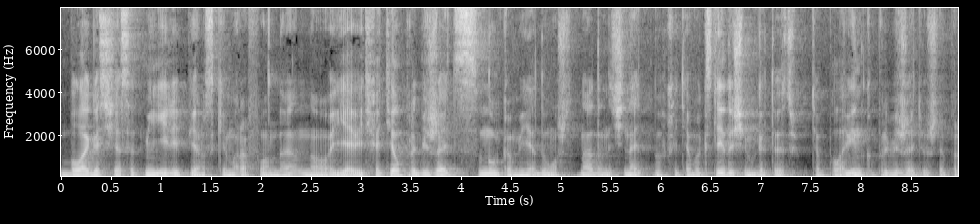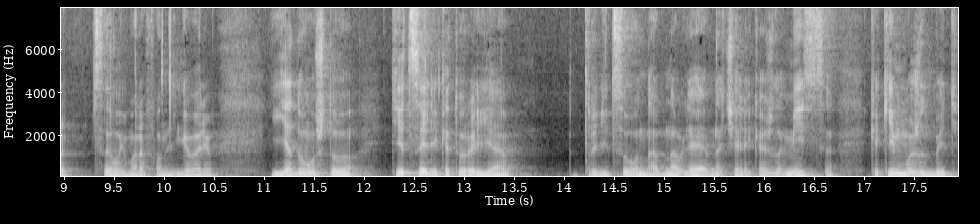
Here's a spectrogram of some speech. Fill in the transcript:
Благо сейчас отменили пермский марафон, да, но я ведь хотел пробежать с внуком, я думал, что надо начинать ну, хотя бы к следующему готовиться, хотя бы половинку пробежать, уж я про целый марафон не говорю. И я думал, что те цели, которые я традиционно обновляю в начале каждого месяца, каким может быть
